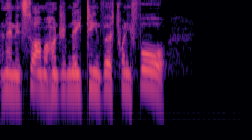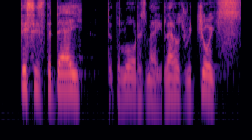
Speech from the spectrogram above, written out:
And then in Psalm 118, verse 24, this is the day that the Lord has made. Let us rejoice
